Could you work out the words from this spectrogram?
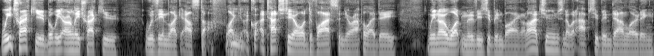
we track you, but we only track you within like our stuff. Hmm. Like ac- attached to your device and your Apple ID, we know what movies you've been buying on iTunes, know what apps you've been downloading,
